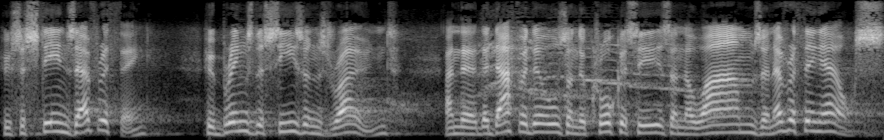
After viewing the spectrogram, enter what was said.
who sustains everything, who brings the seasons round, and the, the daffodils and the crocuses and the lambs and everything else,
